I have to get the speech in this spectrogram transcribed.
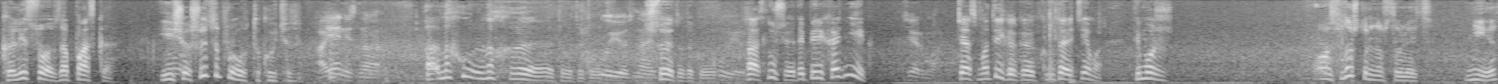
Колесо, запаска. И еще, что это за провод такой? Что-то? А я не знаю. А нахуй, нах, это вот это вот. Хуй ее знает. Что это такое? Хуй А, слушай, это переходник. Термо. Сейчас смотри, какая крутая тема. Ты можешь... А сюда что ли она вставляется? Нет.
